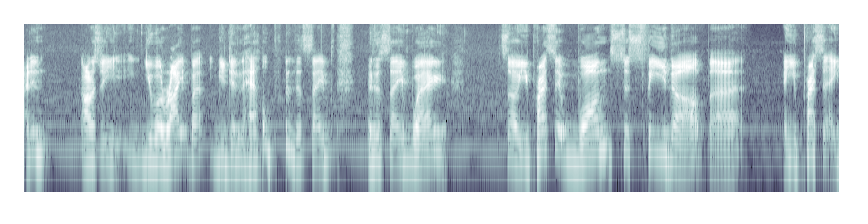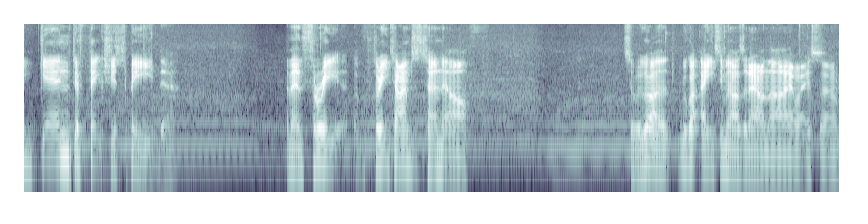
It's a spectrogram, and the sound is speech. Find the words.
I didn't honestly you, were right, but you didn't help in the same in the same way. So you press it once to speed up, uh, and you press it again to fix your speed, and then three three times to turn it off. So we've got we've got 80 miles an hour on the highway. So,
